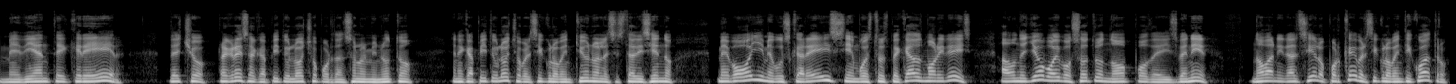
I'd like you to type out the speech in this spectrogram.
mediante creer. De hecho, regresa al capítulo 8 por tan solo un minuto. En el capítulo 8, versículo 21, les está diciendo, me voy y me buscaréis y en vuestros pecados moriréis. A donde yo voy vosotros no podéis venir. No van a ir al cielo. ¿Por qué? Versículo 24.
